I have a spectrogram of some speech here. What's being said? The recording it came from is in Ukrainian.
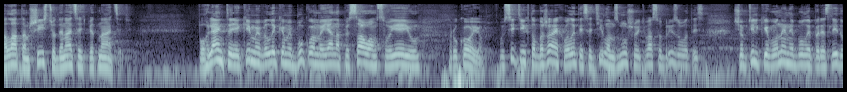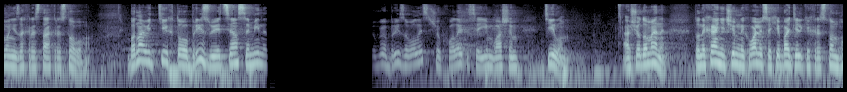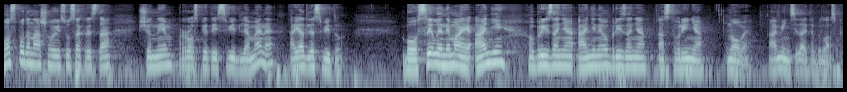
Галатам 6, 11, 15. Погляньте, якими великими буквами я написав вам своєю рукою. Усі ті, хто бажає хвалитися тілом, змушують вас обрізуватись, щоб тільки вони не були переслідувані за Христа Христового. Бо навіть ті, хто обрізується, самі не щоб ви обрізувались, щоб хвалитися їм вашим тілом. А щодо мене, то нехай нічим не хвалюся, хіба тільки Христом Господа нашого Ісуса Христа, що ним розп'ятий світ для мене, а я для світу. Бо сили немає ані обрізання, ані необрізання, а створіння нове. Амінь. Сідайте, будь ласка.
